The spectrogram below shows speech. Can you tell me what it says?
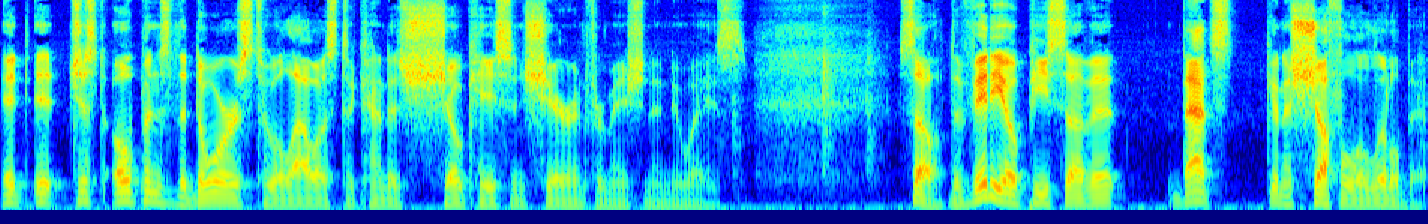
it, it just opens the doors to allow us to kind of showcase and share information in new ways. So the video piece of it, that's going to shuffle a little bit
